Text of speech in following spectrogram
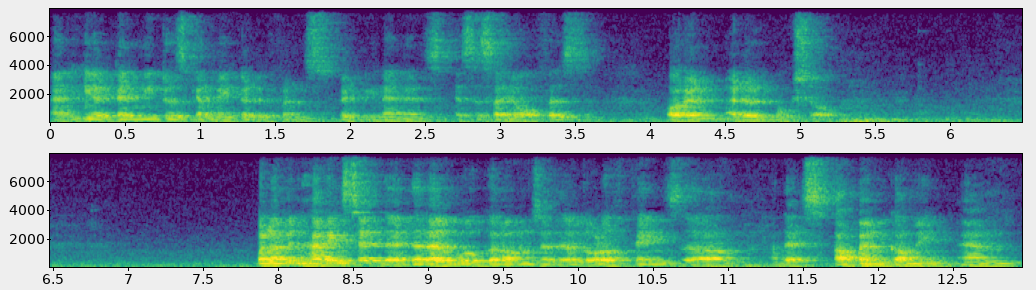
And here 10 meters can make a difference between an SSI office or an adult bookshop. But I mean, having said that, there are workarounds and there are a lot of things uh, that's up and coming. And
